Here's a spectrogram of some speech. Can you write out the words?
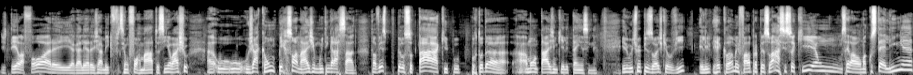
de ter lá fora e a galera já meio que ser um formato assim, eu acho uh, o, o, o Jacão um personagem muito engraçado. Talvez pelo sotaque, por, por toda a, a montagem que ele tem, assim, né? E no último episódio que eu vi, ele reclama e fala pra pessoa: Ah, se isso aqui é um, sei lá, uma costelinha,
